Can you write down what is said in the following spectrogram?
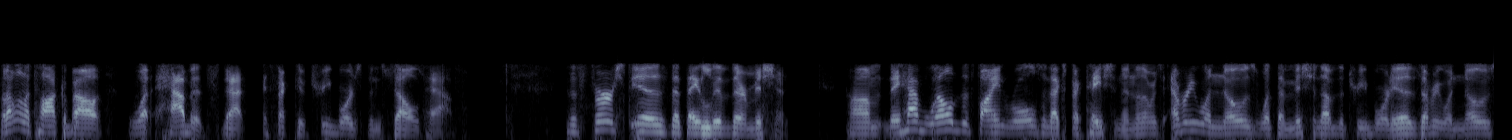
But I want to talk about what habits that effective tree boards themselves have. The first is that they live their mission. Um, they have well-defined roles and expectation. In other words, everyone knows what the mission of the tree board is. Everyone knows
